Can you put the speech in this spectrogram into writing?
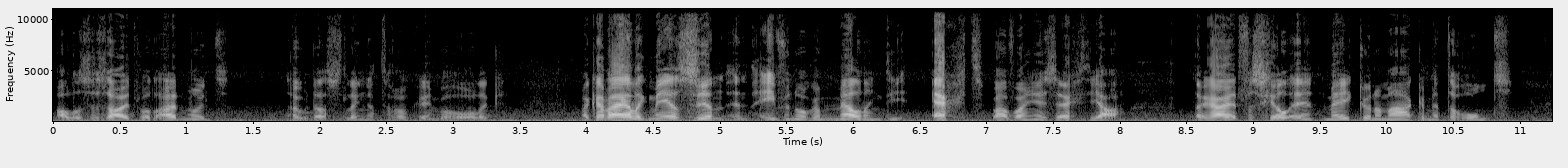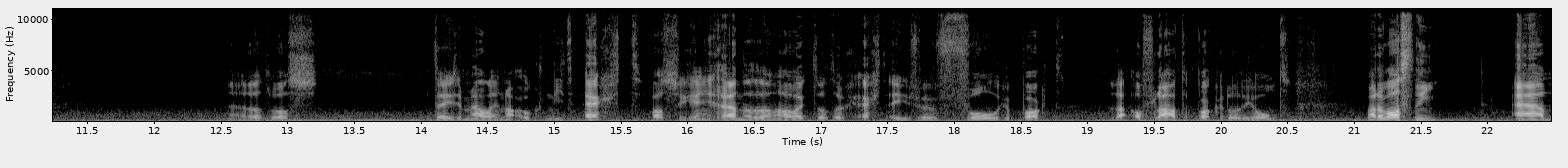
Alles is uit wat uit moet. Oh, daar slingert er ook een behoorlijk. Maar ik heb eigenlijk meer zin in even nog een melding die echt, waarvan je zegt, ja, daar ga je het verschil in mee kunnen maken met de hond. Dat was deze melding nou ook niet echt. Als ze ging rennen dan had ik dat toch echt even vol gepakt of laten pakken door die hond. Maar dat was niet. En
